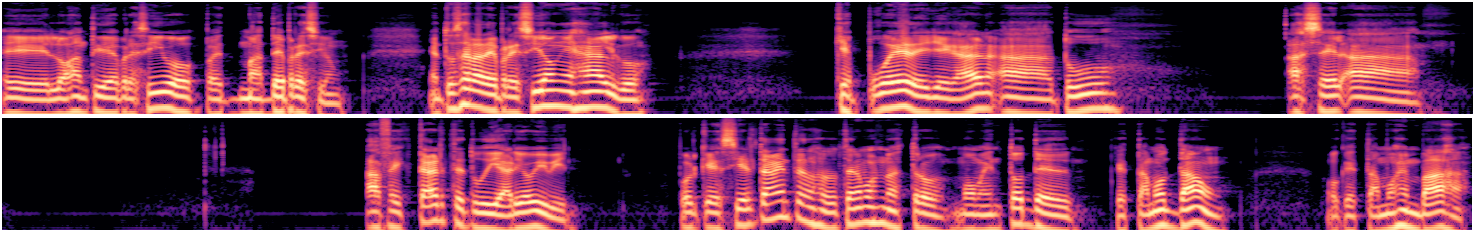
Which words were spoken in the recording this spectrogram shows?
eh, los antidepresivos, pues más depresión. Entonces la depresión es algo que puede llegar a tu hacer a afectarte tu diario vivir. Porque ciertamente nosotros tenemos nuestros momentos de que estamos down o que estamos en baja.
